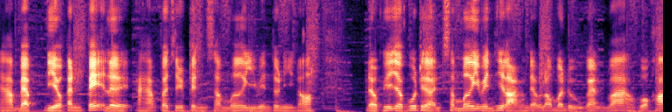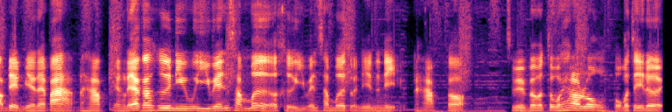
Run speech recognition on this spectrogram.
นะครับ แบบเดียวกันเป๊ะเลยนะครับ ก็จะเป็นซัมเมอร์อีเวนต์ตัวนี้เนาะเดี๋ยวพี่จะพูดถึง Summer Event ทีหลังเดี๋ยวเรามาดูกันว่าหัวข้ออัปเดตมีอะไรบ้างนะครับ อย่างแรกก็คือ New Event Summer ก็คือ Event Summer ตัวนี้นั่นเองนะครับก็จะมีเป็นประตูให้เราลงปกติเลย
